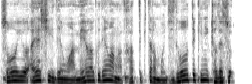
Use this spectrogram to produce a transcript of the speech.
そういう怪しい電話、迷惑電話がかかってきたらもう自動的に拒絶。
